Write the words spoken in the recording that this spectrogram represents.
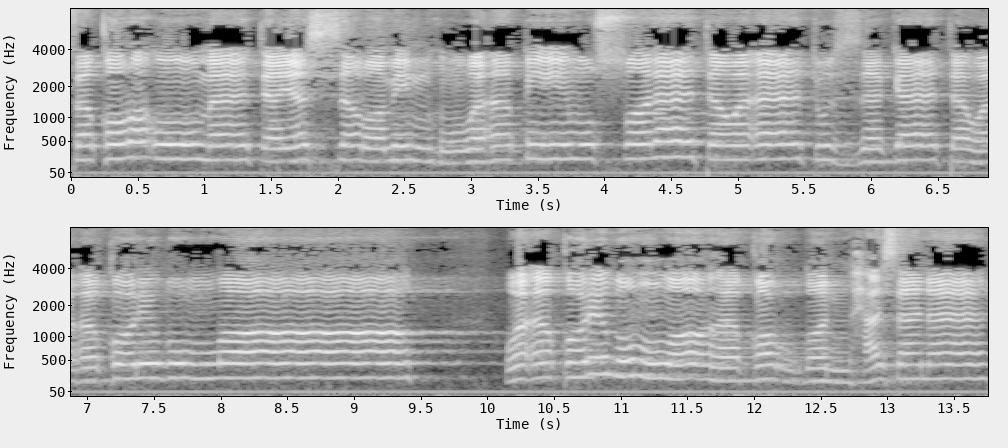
فاقرؤوا ما تيسر منه وأقيموا الصلاة وآتوا الزكاة وأقرضوا الله وأقرضوا الله قرضا حسنا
